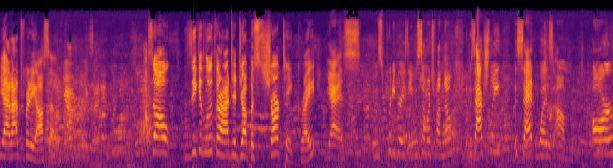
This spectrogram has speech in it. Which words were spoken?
Yeah, that's pretty awesome. Yeah, I'm really excited. So, Zeke and Luther had to jump a shark tank, right? Yes, it was pretty crazy. It was so much fun though. It was actually, the set was um, our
